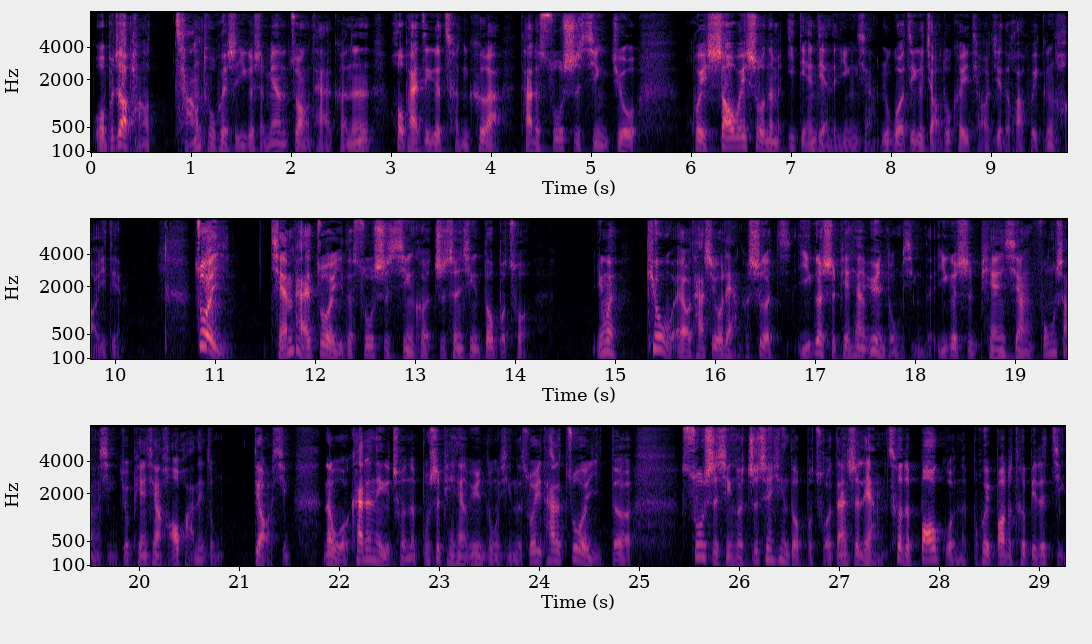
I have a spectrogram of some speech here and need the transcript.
我不知道跑长途会是一个什么样的状态，可能后排这个乘客啊，它的舒适性就会稍微受那么一点点的影响。如果这个角度可以调节的话，会更好一点。座椅前排座椅的舒适性和支撑性都不错，因为。Q5L 它是有两个设计，一个是偏向运动型的，一个是偏向风尚型，就偏向豪华那种调性。那我开的那个车呢，不是偏向运动型的，所以它的座椅的舒适性和支撑性都不错，但是两侧的包裹呢不会包得特别的紧。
